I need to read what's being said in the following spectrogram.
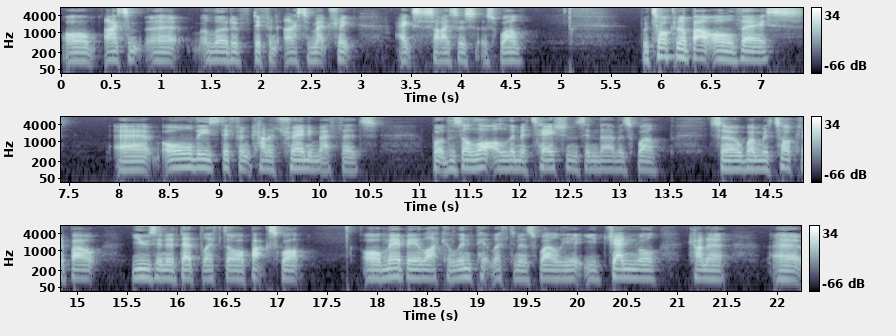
or uh, a load of different isometric exercises as well. We're talking about all this, uh, all these different kind of training methods, but there's a lot of limitations in there as well. So when we're talking about using a deadlift or back squat, or maybe like Olympic lifting as well, your, your general kind of uh,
